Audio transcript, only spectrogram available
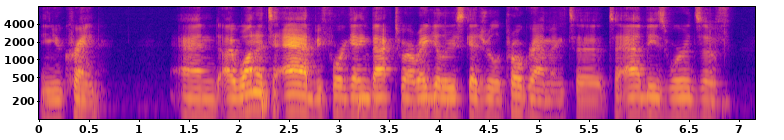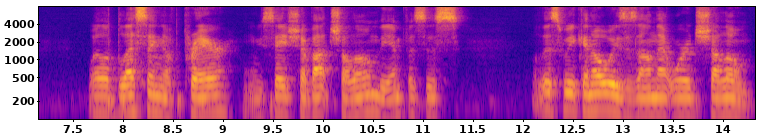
in Ukraine. And I wanted to add, before getting back to our regularly scheduled programming, to, to add these words of, well, a blessing of prayer. When we say Shabbat Shalom, the emphasis well, this week and always is on that word Shalom.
